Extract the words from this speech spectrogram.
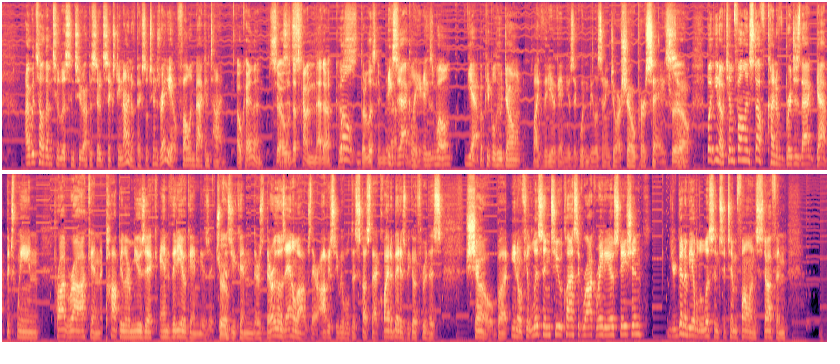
I would tell them to listen to episode 69 of Pixel Tunes Radio, Fallen Back in Time. Okay, then. So that's kind of meta because Well, they're listening to that right Exactly. Ex- well, yeah, but people who don't like video game music wouldn't be listening to our show per se. So, but you know, Tim Follin stuff kind of bridges that gap between prog rock and popular music and video game music True. because you can there's there are those analogs there. Obviously, we will discuss that quite a bit as we go through this show, but you know, if you listen to a classic rock radio station, you're going to be able to listen to Tim Follin's stuff and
